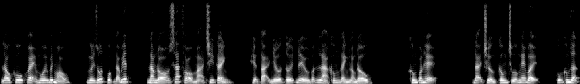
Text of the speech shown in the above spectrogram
lau khô khỏe môi vết máu, người rốt cuộc đã biết, năm đó sát phỏ mã chi cảnh, hiện tại nhớ tới đều vẫn là không đành lòng đâu. Không quan hệ. Đại trưởng công chúa nghe vậy, cũng không giận,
